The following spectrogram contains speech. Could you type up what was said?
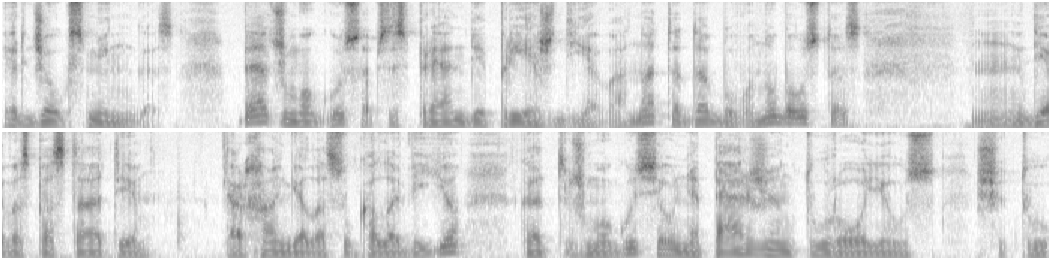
ir džiaugsmingas. Bet žmogus apsisprendė prieš Dievą. Na, tada buvo nubaustas, mm, Dievas pastatė arhangelą su kalaviju, kad žmogus jau neperžengtų rojaus šitų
